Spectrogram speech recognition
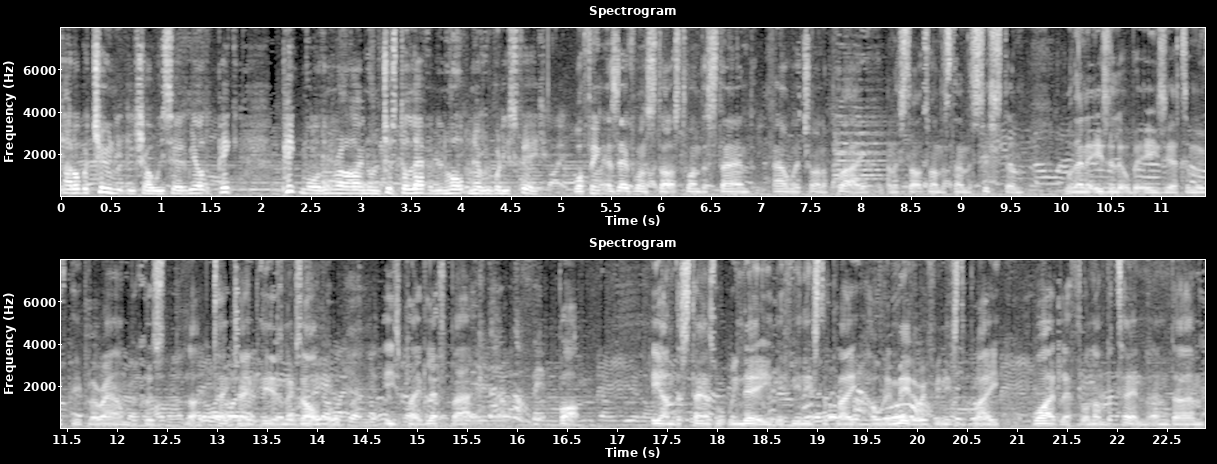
that opportunity, shall we say, to be able to pick pick more than relying on just 11 and hoping everybody's fit. Well, I think as everyone starts to understand how we're trying to play and they start to understand the system, well, then it is a little bit easier to move people around because, like, take JP as an example. He's played left back, but he understands what we need if he needs to play holding mid or if he needs to play wide left or number 10. And um,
